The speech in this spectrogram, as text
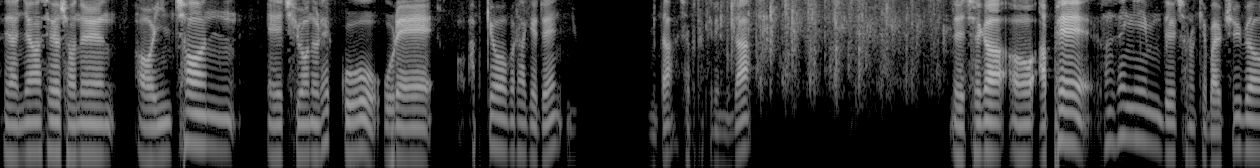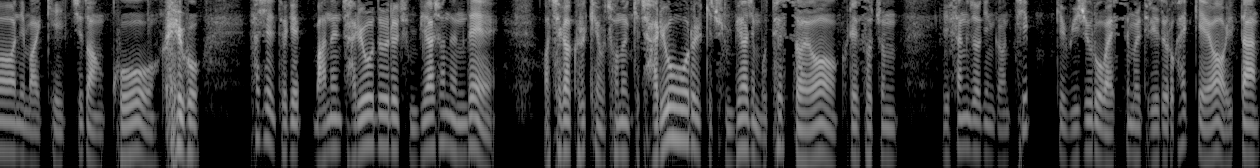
네, 안녕하세요. 저는 어, 인천에 지원을 했고 올해 합격을 하게 된 입니다. 잘 부탁드립니다. 네, 제가 어, 앞에 선생님들처럼 이렇게 말주변이 막 이렇게 있지도 않고 그리고 사실 되게 많은 자료들을 준비하셨는데 어, 제가 그렇게 저는 이렇게 자료를 이렇게 준비하지 못했어요. 그래서 좀 일상적인 그런 팁 위주로 말씀을 드리도록 할게요. 일단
